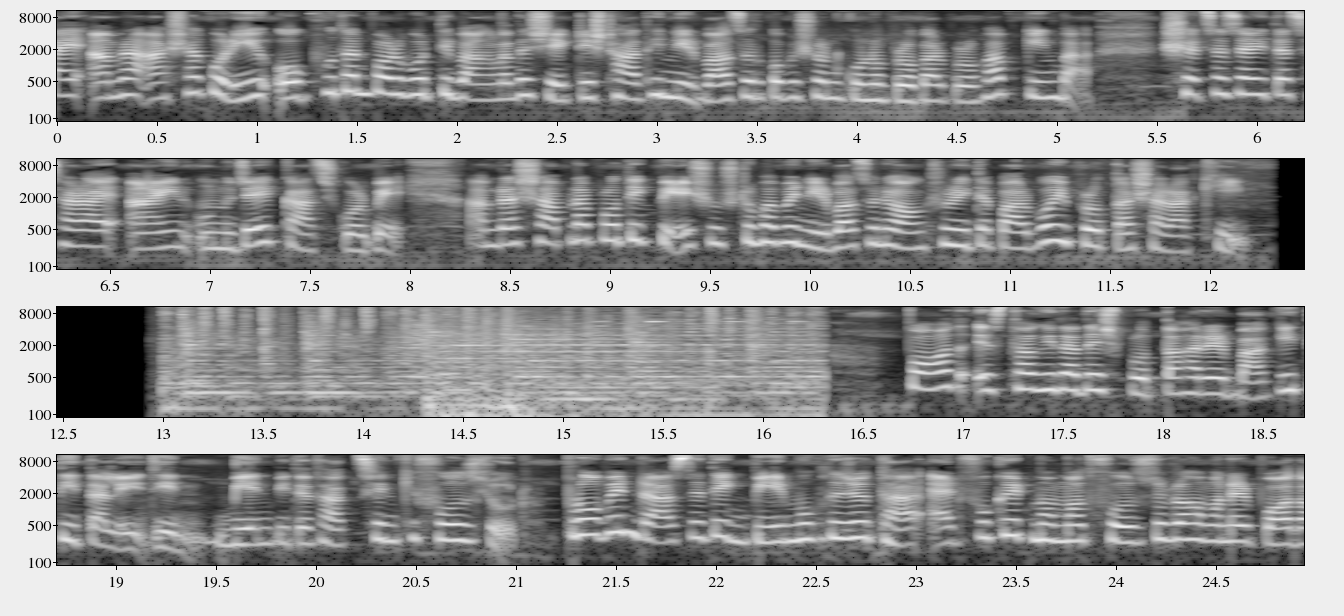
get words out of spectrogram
তাই আমরা আশা করি, অভ্যুত্থান পরবর্তী বাংলাদেশে একটি স্বাধীন নির্বাচন কমিশন কোনো প্রকার প্রভাব কিংবা স্বেচ্ছাচারিতা ছাড়াই আইন অনুযায়ী কাজ করবে। আমরা শাপলা প্রতীক পেয়ে সুষ্ঠুভাবে নির্বাচনে অংশ নিতে পারব এই প্রত্যাশা রাখি। পদ স্থগিতাদেশ প্রত্যাহারের বাকি তিতালেই দিন। বিএনপিতে থাকছেন কি ফজলুর? প্রবীণ রাজনৈতিক বীর মুক্তিযোদ্ধা অ্যাডভোকেট মোহাম্মদ ফজলুর রহমানের পদ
